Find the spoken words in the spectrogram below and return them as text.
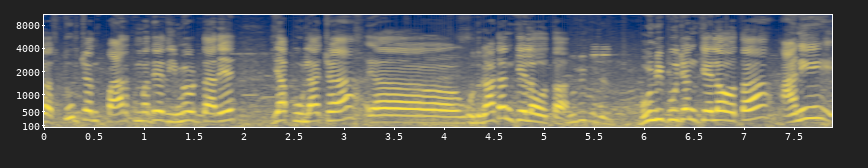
कस्तूरचंद पार्कमध्ये रिमोटद्वारे या पुलाच्या उद्घाटन केलं होतं. भूमिपूजन केलं होतं आणि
